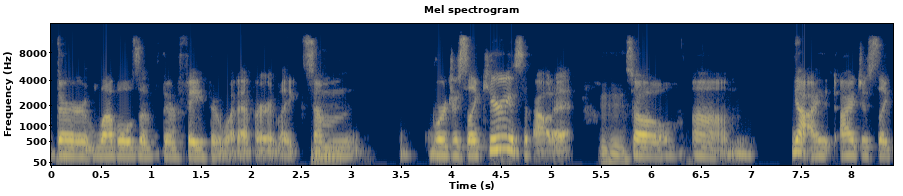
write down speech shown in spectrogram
their levels of their faith or whatever. Like some mm-hmm. were just like curious about it. Mm-hmm. So um yeah, I I just like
